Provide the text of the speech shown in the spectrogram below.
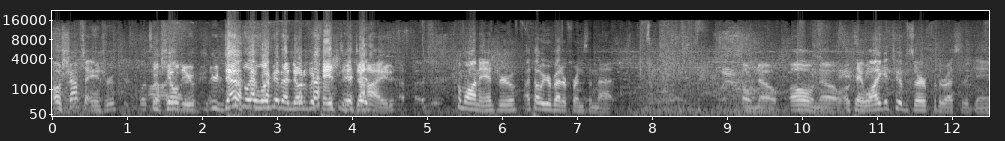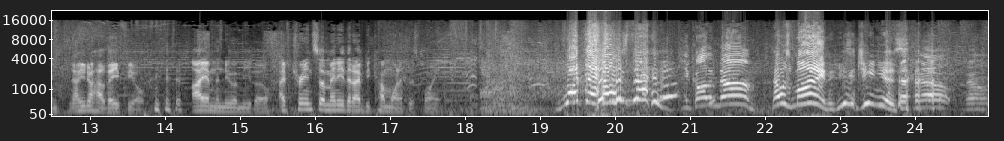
Oh, shout out to Andrew. What's he up? killed you. You definitely looked at that notification and died. Come on, Andrew. I thought we were better friends than that. Oh no. Oh no. Okay, well I get to observe for the rest of the game. Now you know how they feel. I am the new amiibo. I've trained so many that I've become one at this point. what the hell is that? You called him dumb. That was mine. He's a genius. No, no.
